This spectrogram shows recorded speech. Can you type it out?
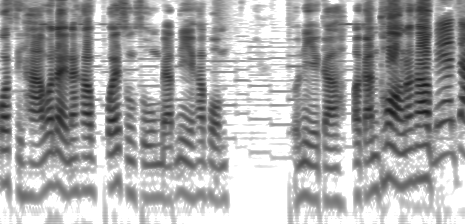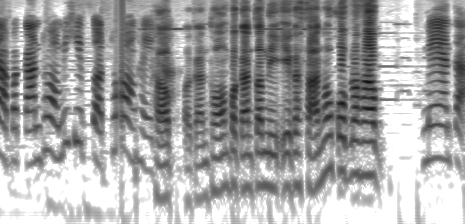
ก็สิหาว่าได้นะครับควายสูงๆแบบนี้ครับผม ตัวนี้ก็ประกันทองนะครับแม่นจ้ะประกันทองมีคลิปตอดทองให้ครัจ้ะบประกันท้องประกันตำหนิเอกสารเขาครบนะครับ แม่นจ้ะ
